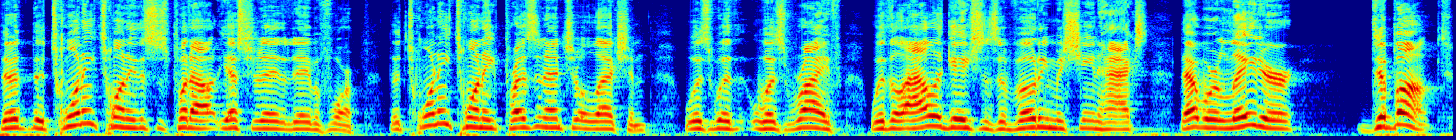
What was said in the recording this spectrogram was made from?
The, the 2020, this was put out yesterday, the day before. The 2020 presidential election was with was rife with allegations of voting machine hacks that were later debunked.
